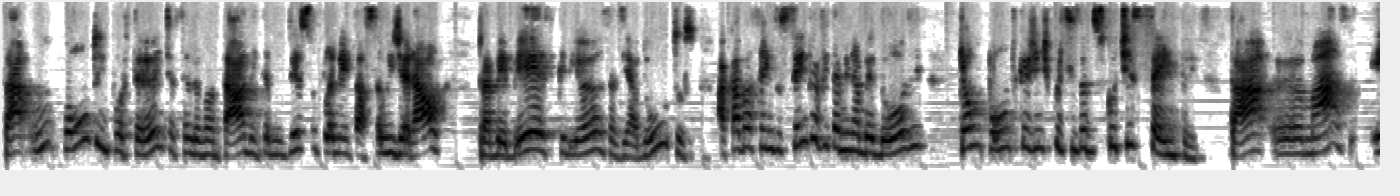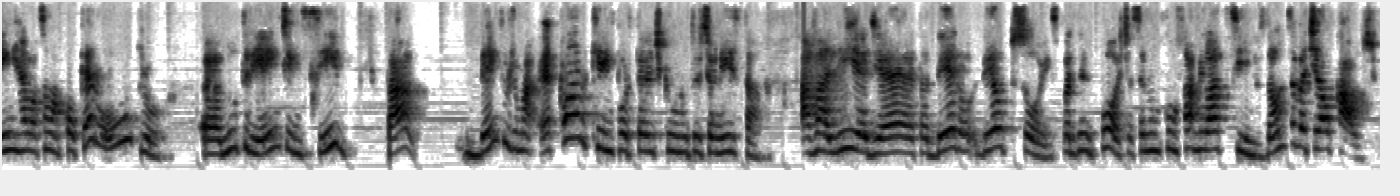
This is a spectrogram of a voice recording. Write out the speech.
tá? Um ponto importante a ser levantado em termos de suplementação em geral para bebês, crianças e adultos acaba sendo sempre a vitamina B12, que é um ponto que a gente precisa discutir sempre, tá? Mas em relação a qualquer outro uh, nutriente em si, tá? Dentro de uma. É claro que é importante que um nutricionista avalie a dieta, dê, dê opções. Por exemplo, poxa, você não consome laticínios, de onde você vai tirar o cálcio?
